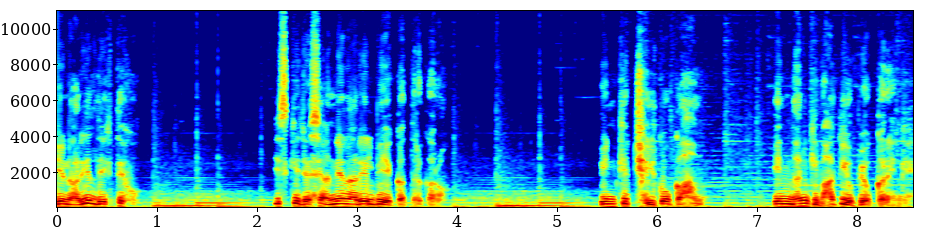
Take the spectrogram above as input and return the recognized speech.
ये नारियल देखते हो? इसके जैसे अन्य नारियल भी एकत्र करो। इनके छिलकों का हम ईंधन की भांति उपयोग करेंगे।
